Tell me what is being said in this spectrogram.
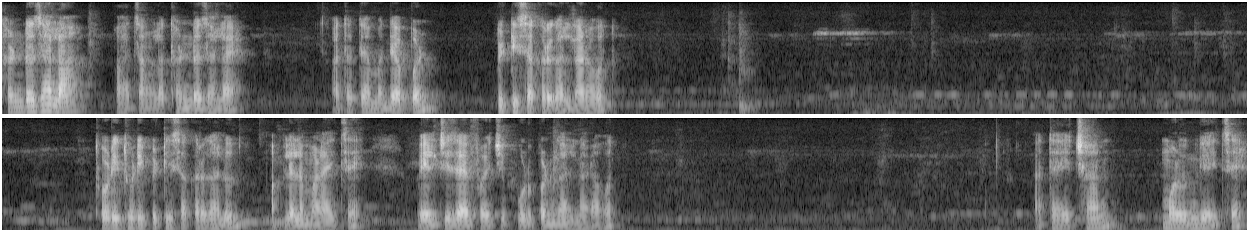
थंड झाला पहा चांगला थंड झाला आहे आता त्यामध्ये आपण पिठी साखर घालणार आहोत. थोडी थोडी पिठी साखर घालून आपल्याला मळायचं आहे वेलची जायफळची पूड पण घालणार आहोत. आता हे छान मळून घ्यायचं आहे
